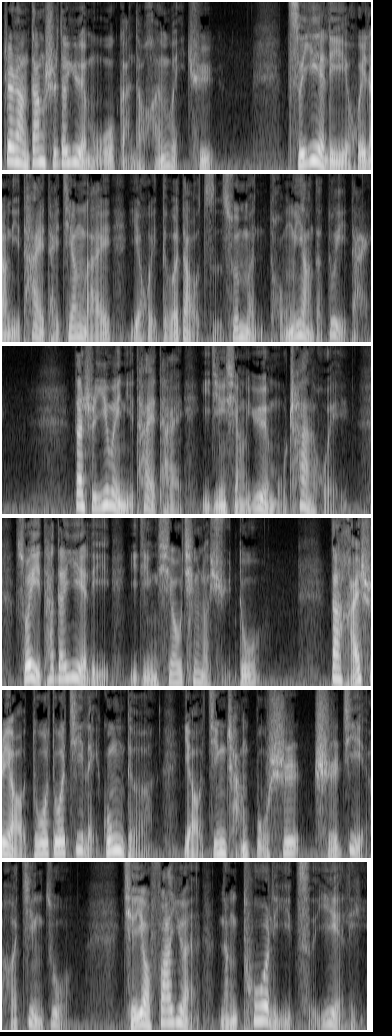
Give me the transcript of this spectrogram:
这让当时的岳母感到很委屈。此业力会让你太太将来也会得到子孙们同样的对待。但是因为你太太已经向岳母忏悔，所以他的业力已经消轻了许多，但还是要多多积累功德，要经常布施、持戒和静坐，且要发愿能脱离此业力。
